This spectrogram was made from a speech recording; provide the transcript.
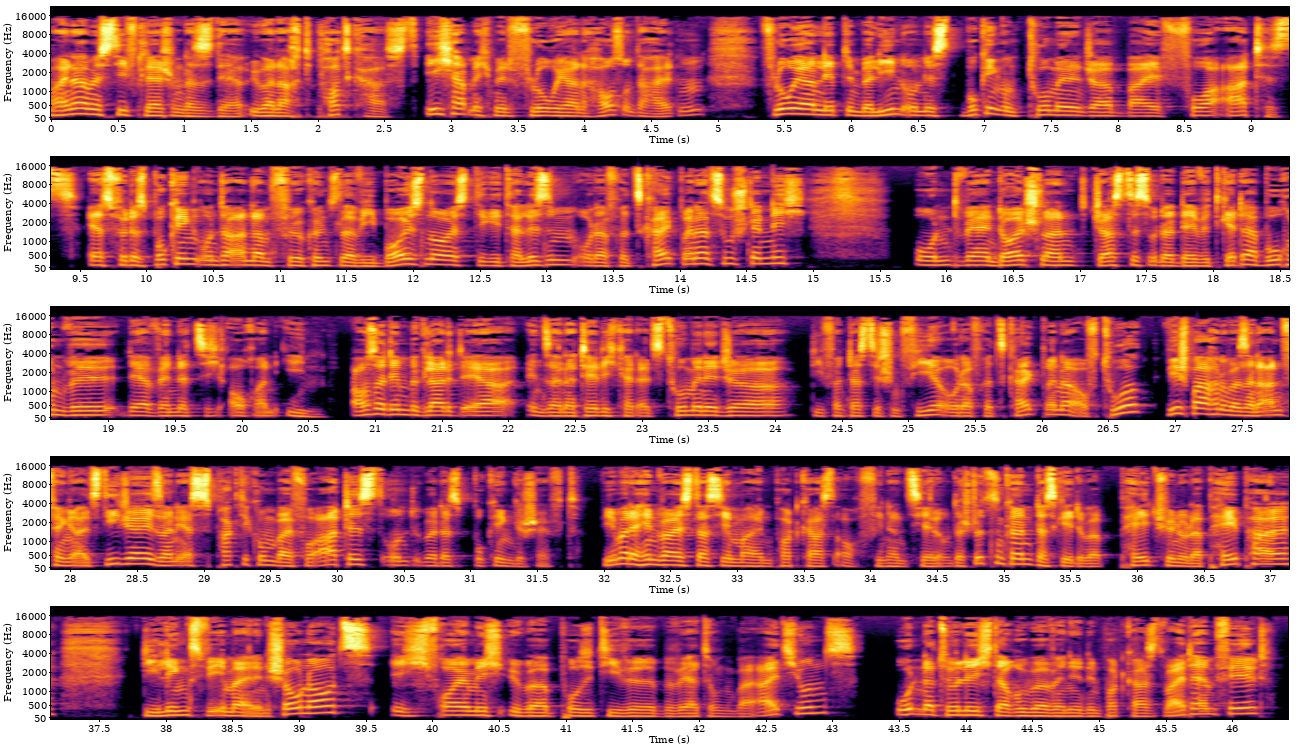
Mein Name ist Steve Clash und das ist der Übernacht Podcast. Ich habe mich mit Florian Haus unterhalten. Florian lebt in Berlin und ist Booking- und Tourmanager bei Four Artists. Er ist für das Booking unter anderem für Künstler wie Boys Noise, Digitalism oder Fritz Kalkbrenner zuständig. Und wer in Deutschland Justice oder David Getter buchen will, der wendet sich auch an ihn. Außerdem begleitet er in seiner Tätigkeit als Tourmanager die Fantastischen Vier oder Fritz Kalkbrenner auf Tour. Wir sprachen über seine Anfänge als DJ, sein erstes Praktikum bei For Artist und über das Booking-Geschäft. Wie immer der Hinweis, dass ihr meinen Podcast auch finanziell unterstützen könnt. Das geht über Patreon oder PayPal. Die Links wie immer in den Show Notes. Ich freue mich über positive Bewertungen bei iTunes und natürlich darüber, wenn ihr den Podcast weiterempfehlt.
